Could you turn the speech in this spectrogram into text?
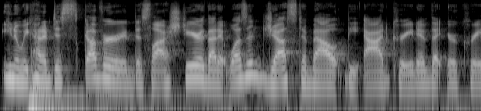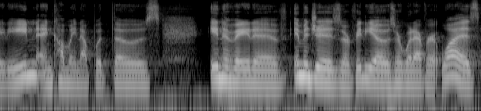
you know, we kind of discovered this last year that it wasn't just about the ad creative that you're creating and coming up with those innovative images or videos or whatever it was,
